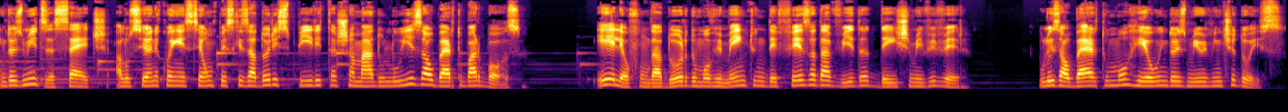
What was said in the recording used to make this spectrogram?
Em 2017, a Luciane conheceu um pesquisador espírita chamado Luiz Alberto Barbosa. Ele é o fundador do movimento em defesa da vida Deixe-me Viver. O Luiz Alberto morreu em 2022.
